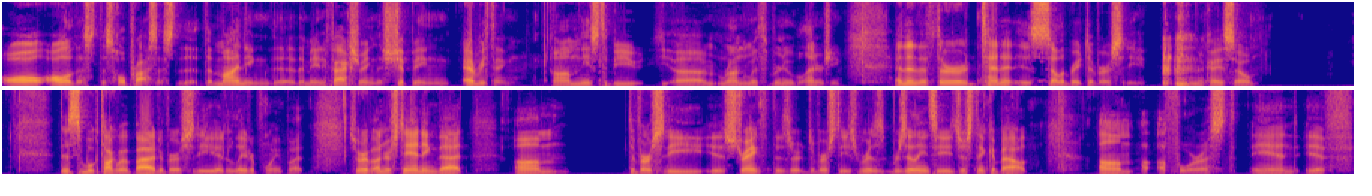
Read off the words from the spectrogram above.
all, all of this, this whole process, the, the mining, the, the manufacturing, the shipping, everything um, needs to be um, run with renewable energy. And then the third tenet is celebrate diversity. okay, so this we'll talk about biodiversity at a later point, but sort of understanding that um, diversity is strength, diversity is res resiliency. Just think about um, a, forest, and if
